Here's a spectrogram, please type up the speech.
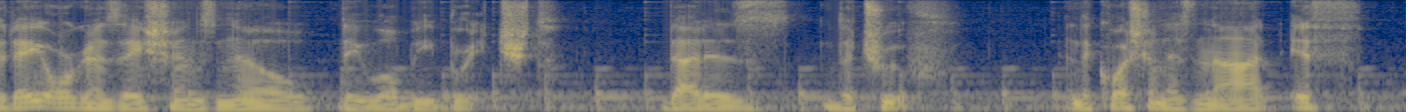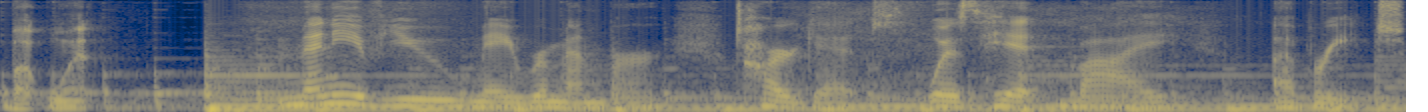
Today, organizations know they will be breached. That is the truth. And the question is not if, but when. Many of you may remember Target was hit by a breach.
